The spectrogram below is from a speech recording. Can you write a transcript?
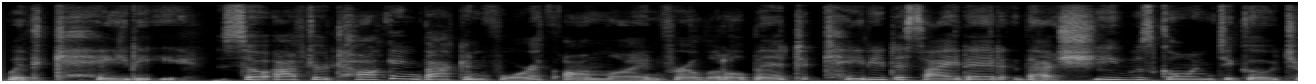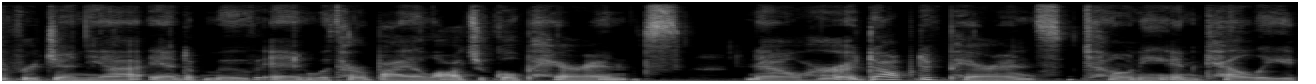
with Katie. So, after talking back and forth online for a little bit, Katie decided that she was going to go to Virginia and move in with her biological parents. Now, her adoptive parents, Tony and Kelly,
